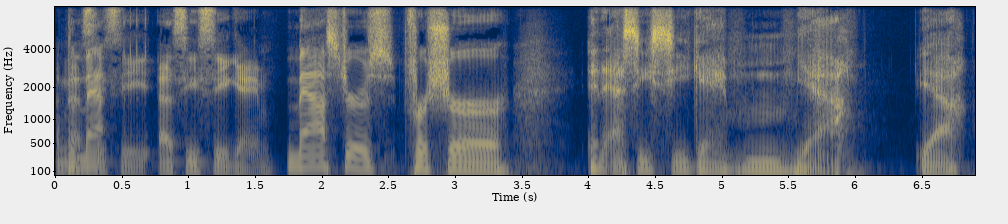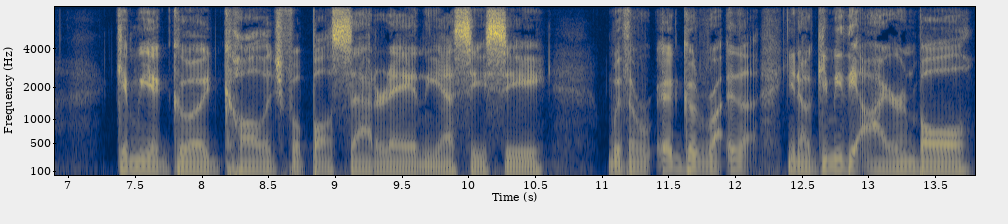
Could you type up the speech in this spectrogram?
an SEC ma- SEC game. Masters for sure. An SEC game. Mm, yeah, yeah. Give me a good college football Saturday in the SEC with a, a good, you know, give me the Iron Bowl.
